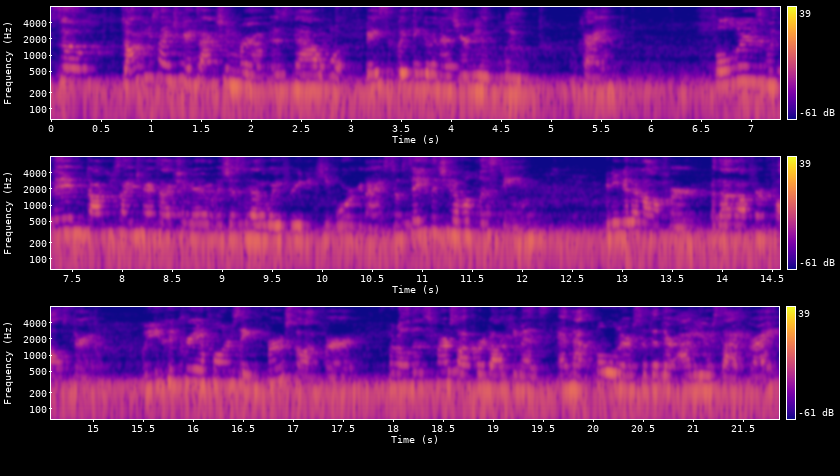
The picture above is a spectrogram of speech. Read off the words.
So DocuSign Transaction Room is now what, basically think of it as your new loop, okay? Folders within DocuSign Transaction Room is just another way for you to keep organized. So say that you have a listing and you get an offer, but that offer falls through. Well, you could create a folder saying first offer, put all those first offer documents in that folder so that they're out of your sight, right?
